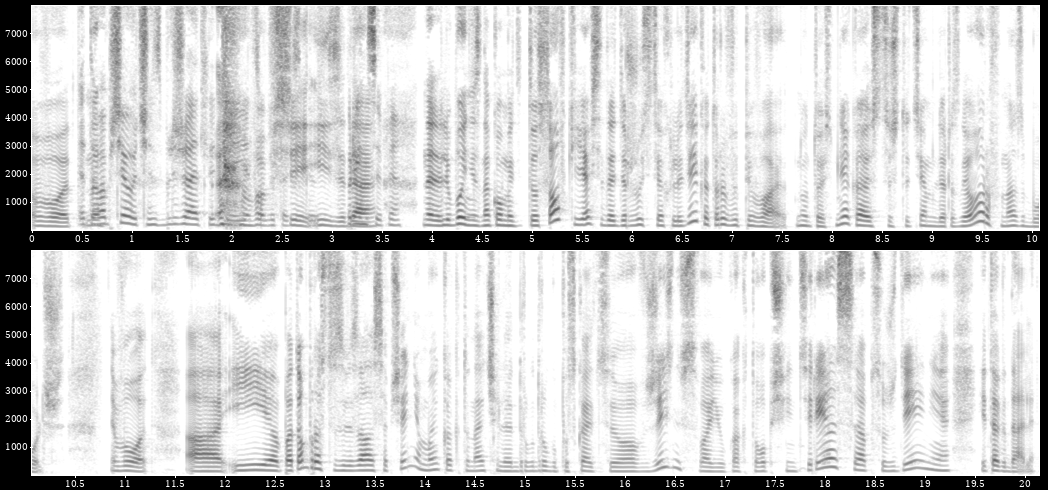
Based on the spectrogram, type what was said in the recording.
Вот. Это Но... вообще очень сближает людей. вообще изи, в принципе. На любой незнакомой тусовке я всегда держусь тех людей, которые выпивают. Ну, то есть мне кажется, что тем для разговоров у нас больше. Вот. А, и потом просто завязалось общение, мы как-то начали друг друга пускать э, в жизнь в свою, как-то общие интересы, обсуждения и так далее.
